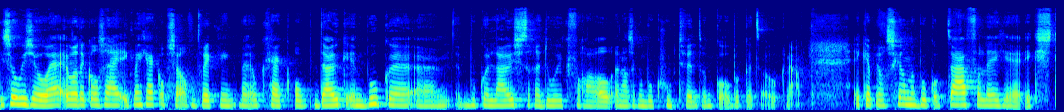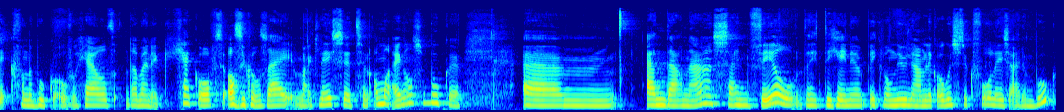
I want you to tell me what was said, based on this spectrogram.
sowieso, hè, wat ik al zei, ik ben gek op zelfontwikkeling. Ik ben ook gek op duiken in boeken. Um, boeken luisteren doe ik vooral. En als ik een boek goed vind, dan koop ik het ook. Nou, ik heb verschillende boeken op tafel liggen. Ik stik van de boeken over geld. Daar ben ik gek op, zoals ik al zei. Maar ik lees. Het zijn allemaal Engelse boeken. Um, en daarnaast zijn veel, diegene, ik wil nu namelijk ook een stuk voorlezen uit een boek.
